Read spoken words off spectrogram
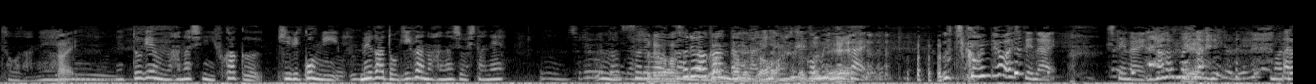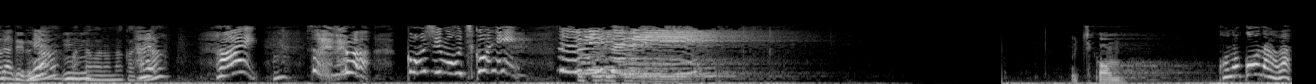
そうだね。はいネットゲームの話に深く切り込み、メガとギガの話をしたね。うん、それはガンダム。それはそれはガンダムだねごめんなさい。打ち込んではしてない。してないな。ね混ざってるな。ねうん頭の中ではい。な。はい。それでは、今週も打ち込み、スミスミうちコン。このコーナーは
